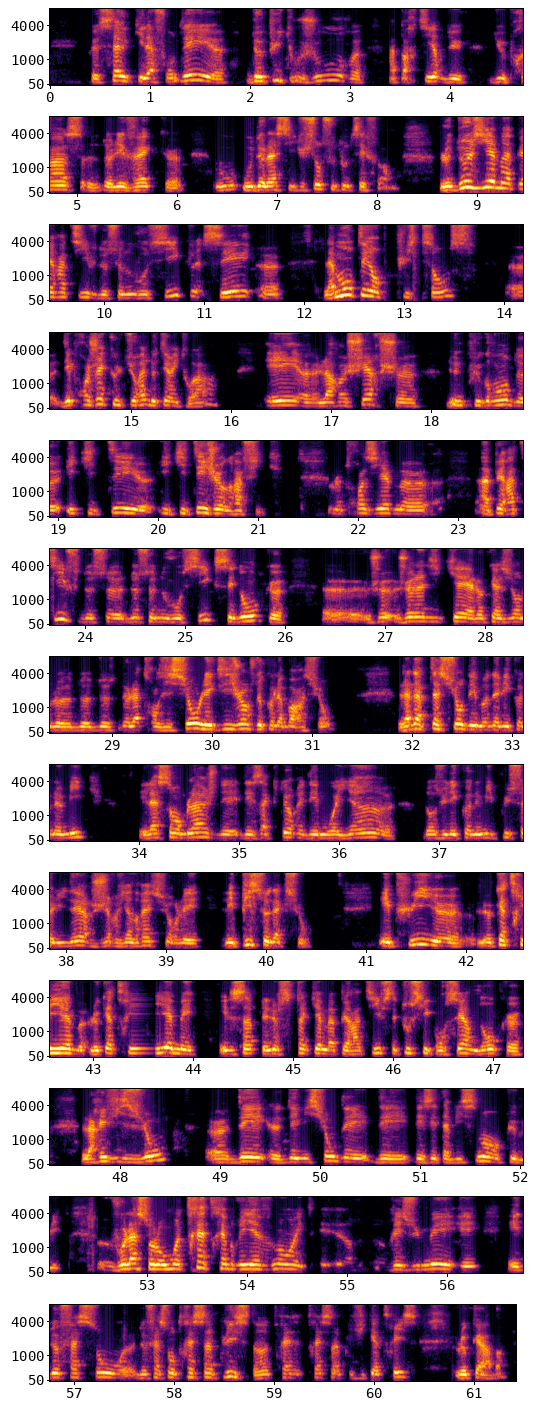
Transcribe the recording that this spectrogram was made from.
celle qu'il a fondée euh, depuis toujours à partir du, prince, de l'évêque euh, ou, de l'institution sous toutes ses formes. Le deuxième impératif de ce nouveau cycle, c'est euh, la montée en puissance euh, des projets culturels de territoire et la recherche d'une plus grande équité, équité géographique. Le troisième impératif de ce, de ce nouveau cycle, c'est donc, je, je l'indiquais à l'occasion de, la transition, l'exigence de collaboration, l'adaptation des modèles économiques et l'assemblage des, acteurs et des moyens euh, dans une économie plus solidaire. J'y reviendrai sur les, pistes d'action. Et puis, euh, le quatrième, le quatrième et, le, cinquième impératif, c'est tout ce qui concerne donc euh, la révision euh, des, des missions des, des, établissements publics. Voilà, selon moi, très très brièvement résumé et, et de, façon, très simpliste, hein, très, simplificatrice, le cadre.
